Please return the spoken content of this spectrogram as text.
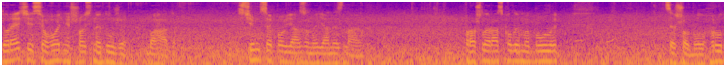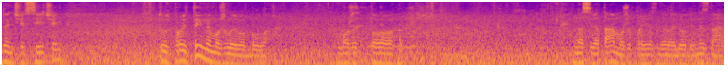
до речі, сьогодні щось не дуже багато. З чим це пов'язано, я не знаю. Прошлий раз, коли ми були, це що було, грудень чи січень, тут пройти неможливо було. Може то на свята, може приїздили люди, не знаю.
